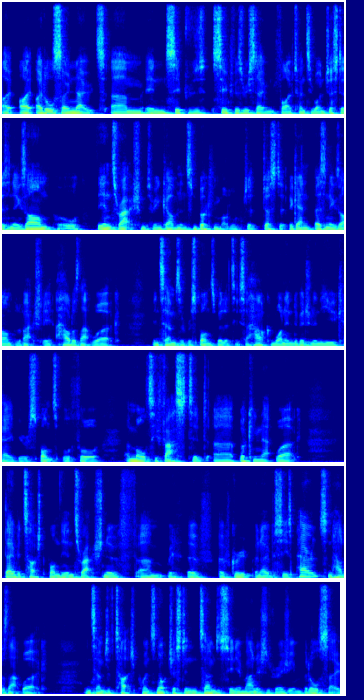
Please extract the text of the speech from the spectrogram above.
I, would also note um, in Supervis- Supervisory Statement 521, just as an example, the interaction between governance and booking model, just, again, as an example of actually how does that work in terms of responsibility. So, how can one individual in the UK be responsible for a multifaceted uh, booking network? David touched upon the interaction of, um, with, of, of group and overseas parents, and how does that work? In terms of touch points, not just in terms of senior managers regime, but also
